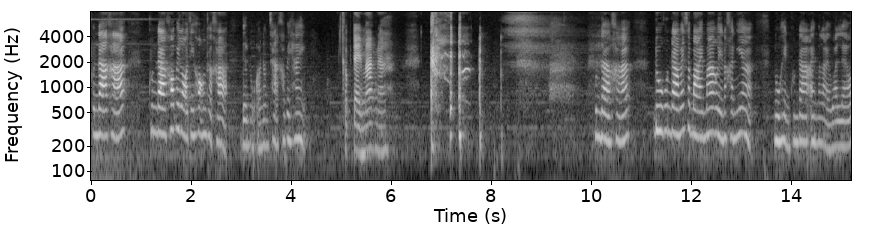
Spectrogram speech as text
คุณดาคะ คุณดาเข้าไปรอที่ห้องเถอะค่ะ เดี๋ยวหนูเอาน้ำชาเข้าไปให้ ขอบใจมากนะ คุณดาคะ ดูคุณดาไม่สบายมากเลยนะคะ เนี่ย หนูเห็นคุณดาไอมาหลายวันแล้ว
